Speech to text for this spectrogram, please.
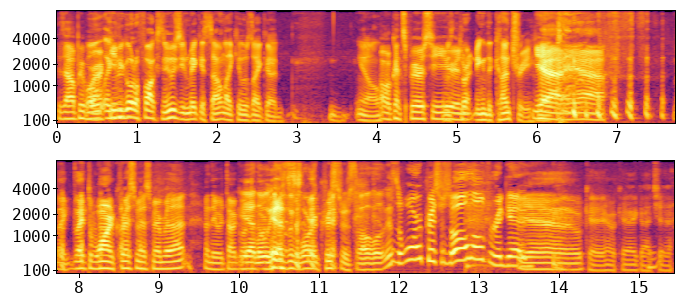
Is that how people Well, were like if you go to Fox News, you'd make it sound like it was like a, you know, oh, conspiracy. and- threatening the country. Yeah, yeah. like like the war on Christmas. Remember that when they were talking about yeah. the The, war on the War of Christmas all. This is a War of Christmas all over again. Yeah. Okay. Okay. I gotcha.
